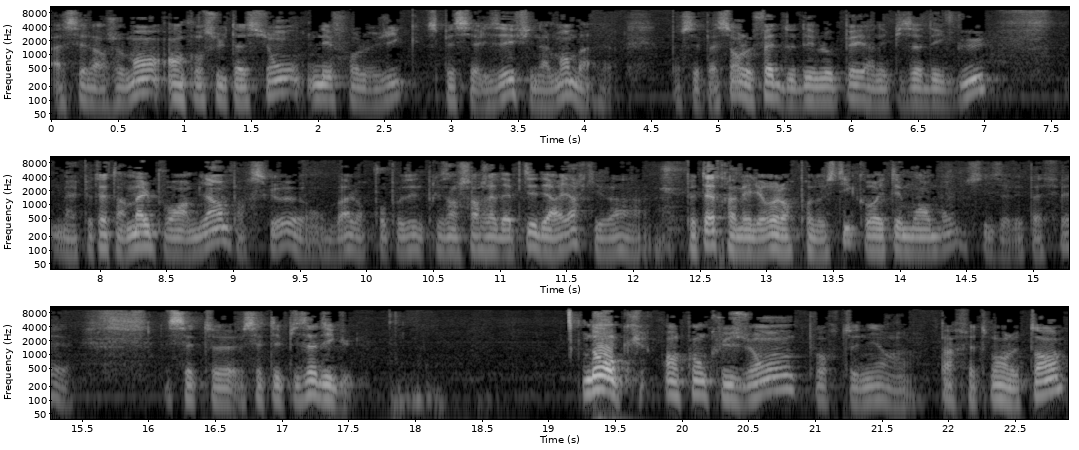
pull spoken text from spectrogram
assez largement en consultation néphrologique spécialisée. Finalement, bah, pour ces patients, le fait de développer un épisode aigu ben, peut-être un mal pour un bien parce qu'on va leur proposer une prise en charge adaptée derrière qui va peut-être améliorer leur pronostic, qui aurait été moins bon s'ils n'avaient pas fait cet épisode aigu. Donc, en conclusion, pour tenir parfaitement le temps,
